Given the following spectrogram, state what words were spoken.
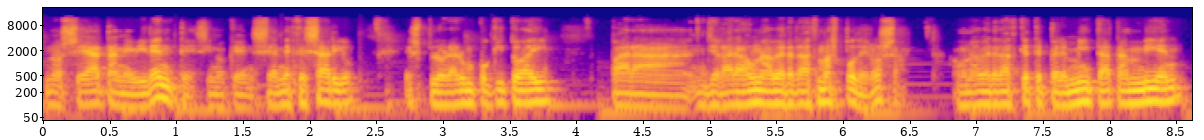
no sea tan evidente, sino que sea necesario explorar un poquito ahí para llegar a una verdad más poderosa, a una verdad que te permita también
